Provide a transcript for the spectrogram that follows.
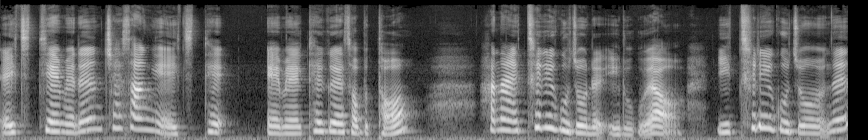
HTML은 최상위 HTML 태그에서부터 하나의 트리 구조를 이루고요. 이 트리 구조는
